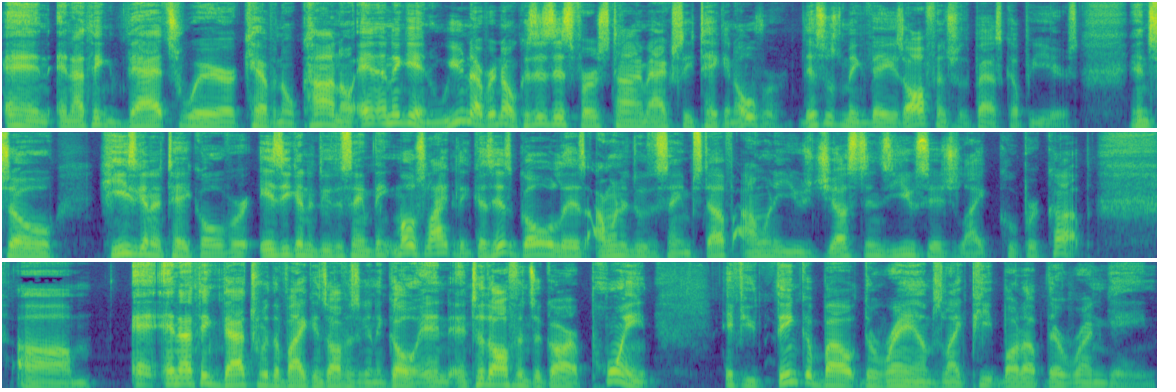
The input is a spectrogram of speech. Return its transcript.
And and I think that's where Kevin O'Connell and, and again you never know because this is his first time actually taking over. This was McVay's offense for the past couple of years, and so he's going to take over. Is he going to do the same thing? Most likely because his goal is I want to do the same stuff. I want to use Justin's usage like Cooper Kupp, um, and, and I think that's where the Vikings offense is going to go. And and to the offensive guard point, if you think about the Rams, like Pete brought up their run game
